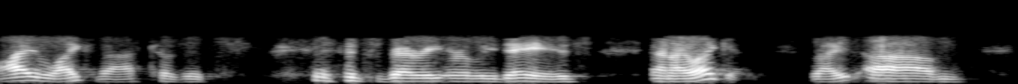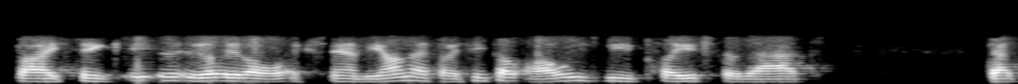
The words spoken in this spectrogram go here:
I like that because it's, it's very early days and I like it, right? Um, but I think it, it'll, it'll expand beyond that. But I think there'll always be place for that, that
